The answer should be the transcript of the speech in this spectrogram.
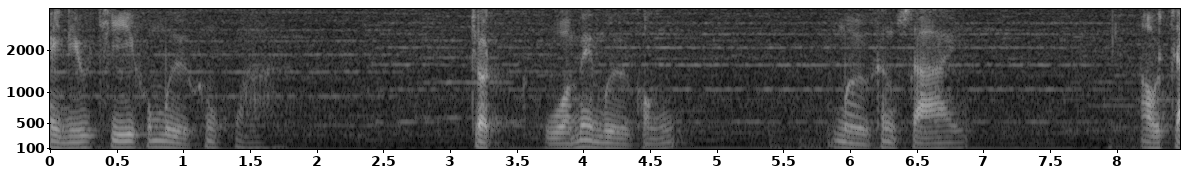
ให้นิ้วชี้ของมือข้างขวา จดหัวแม่มือของมือข้างซ้าย เอาใจ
